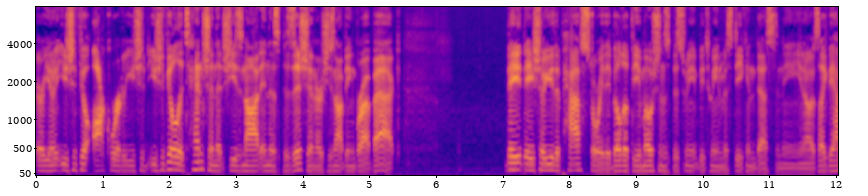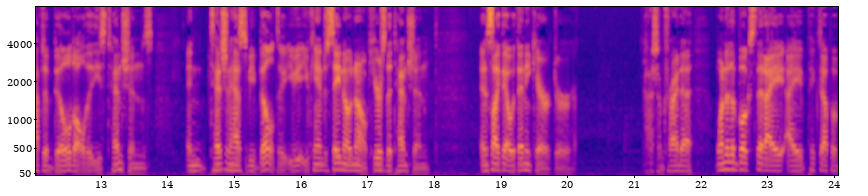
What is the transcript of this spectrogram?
or you know you should feel awkward or you should you should feel the tension that she's not in this position or she's not being brought back they they show you the past story. They build up the emotions between between Mystique and Destiny. You know, it's like they have to build all these tensions, and tension has to be built. You you can't just say no, no. Here's the tension, and it's like that with any character. Gosh, I'm trying to. One of the books that I I picked up a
